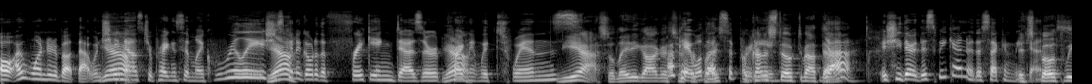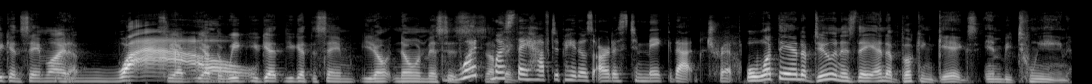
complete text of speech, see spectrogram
Oh, I wondered about that when she announced her pregnancy. I'm like, really? She's Yeah. going to go to the freaking desert, Yeah. pregnant with twins? Yeah, so Lady Gaga took Okay, well, place. that's a pretty. I'm kind of stoked about that. Is she there this weekend or the second weekend? It's both weekends, same lineup. Wow. So you have, you have the week. You get you get the same. You don't. No one misses. What something. must they have to pay those artists to make that trip? Well, what they end up doing is they end up booking gigs in between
